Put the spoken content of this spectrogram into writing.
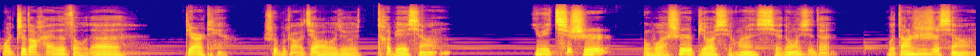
我知道孩子走的第二天睡不着觉，我就特别想，因为其实。我是比较喜欢写东西的，我当时是想，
